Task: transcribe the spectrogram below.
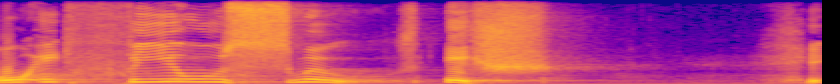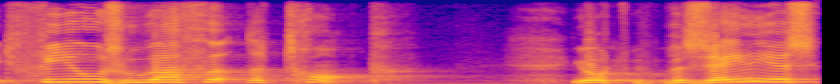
or it feels smooth ish, it feels rough at the top. Your, Vesalius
